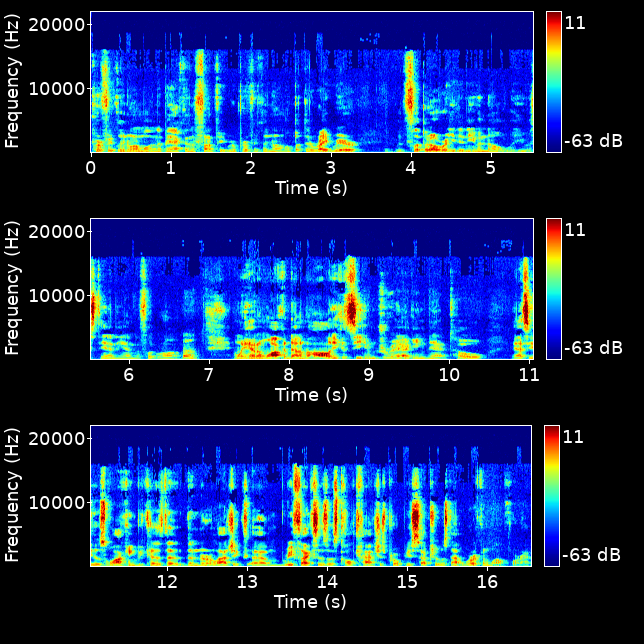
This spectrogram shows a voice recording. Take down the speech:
perfectly normal in the back, and the front feet were perfectly normal, but the right rear would flip it over. He didn't even know he was standing on the foot wrong. Huh. And we had him walking down the hall. You could see him dragging that toe as he was walking because the the neurologic um, reflexes, what's called conscious proprioception, was not working well for him.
